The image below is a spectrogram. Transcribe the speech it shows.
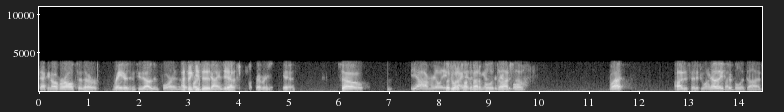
second overall to the Raiders in 2004. And I think he did. Giants yeah. Yeah. So, yeah, I'm really. So if you want to talk about a bullet dodge, though. What? I just said if you want to no, talk about sur- a bullet dodge.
